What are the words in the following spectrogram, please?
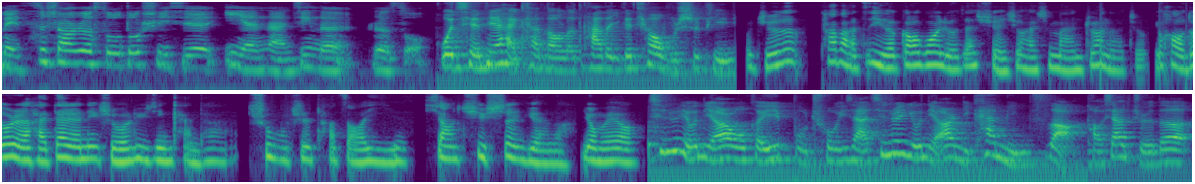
每次上热搜都是一些一言难尽的热搜。我前天还看到了他的一个跳舞视频，我觉得他把自己的高光留在选秀还是蛮赚的，就有好多人还带着那时候滤镜看他，殊不知他早已相去甚远了，有没有？青春有你二，我可以补充一下，青春有你二，你看名字啊，好。像觉得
